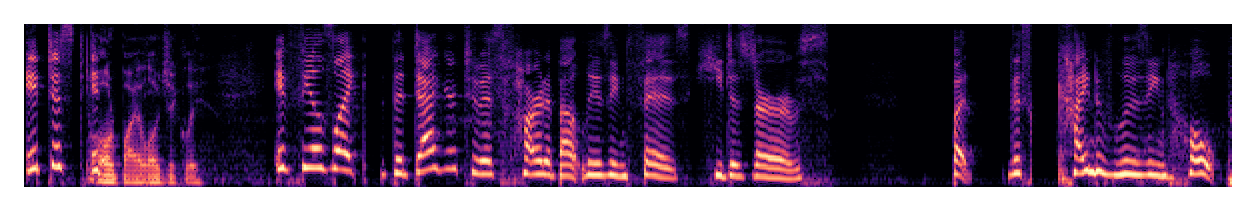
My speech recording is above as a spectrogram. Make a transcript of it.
it just it, or biologically. it feels like the dagger to his heart about losing Fizz he deserves. This kind of losing hope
